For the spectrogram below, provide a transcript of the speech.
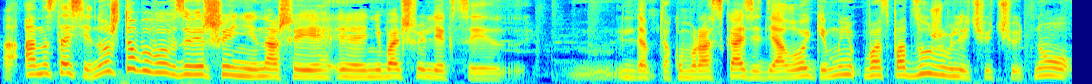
А- Анастасия, ну что бы вы в завершении нашей э, небольшой лекции или да, в таком рассказе, диалоге, мы вас подзуживали чуть-чуть, но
